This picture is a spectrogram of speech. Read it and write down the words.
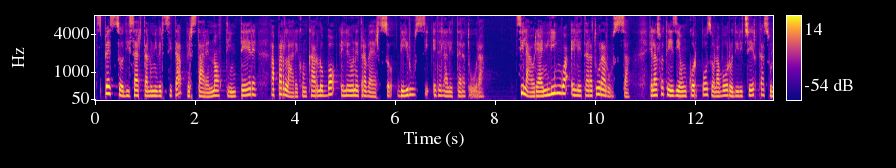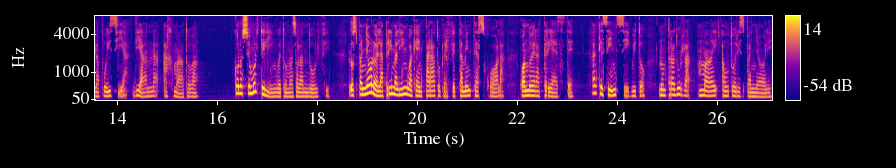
Spesso diserta l'università per stare notti intere a parlare con Carlo Bo e Leone Traverso dei russi e della letteratura. Si laurea in lingua e letteratura russa e la sua tesi è un corposo lavoro di ricerca sulla poesia di Anna Akhmatova. Conosce molte lingue Tommaso Landolfi. Lo spagnolo è la prima lingua che ha imparato perfettamente a scuola, quando era a Trieste, anche se in seguito non tradurrà mai autori spagnoli.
